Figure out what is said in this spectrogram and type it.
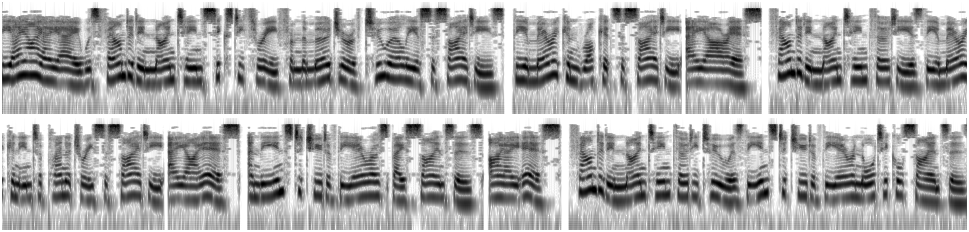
The AIAA was founded in 1963 from the merger of two earlier societies, the American Rocket Society ARS, founded in 1930 as the American Interplanetary Society AIS, and the Institute of the Aerospace Sciences IAS, founded in 1932 as the Institute of the Aeronautical Sciences.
